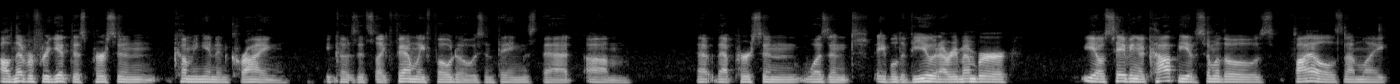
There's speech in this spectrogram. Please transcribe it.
I'll never forget this person coming in and crying because it's like family photos and things that um, that that person wasn't able to view. And I remember, you know, saving a copy of some of those files. I'm like,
